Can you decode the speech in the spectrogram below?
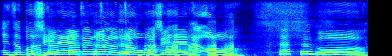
哎，这不行哎，这这个这我不行哎，这哦哦，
